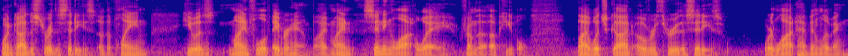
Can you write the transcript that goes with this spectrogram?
when God destroyed the cities of the plain, he was mindful of Abraham by mind, sending Lot away from the upheaval, by which God overthrew the cities where Lot had been living.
